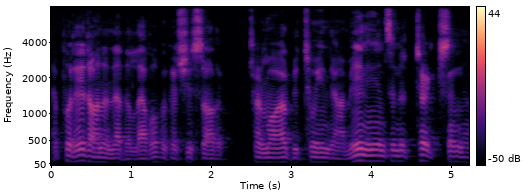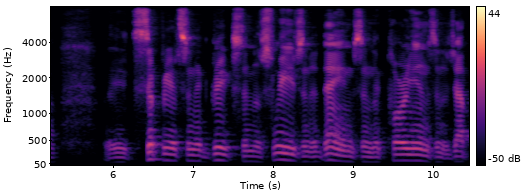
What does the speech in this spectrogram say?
and put it on another level because she saw the turmoil between the Armenians and the Turks and the, the Cypriots and the Greeks and the Swedes and the Danes and the Koreans and the Jap.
